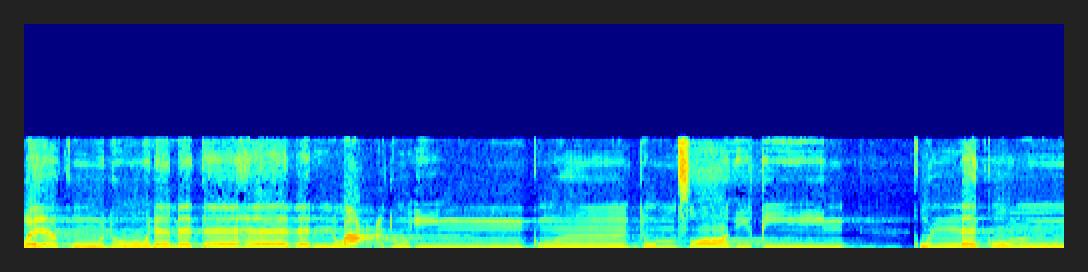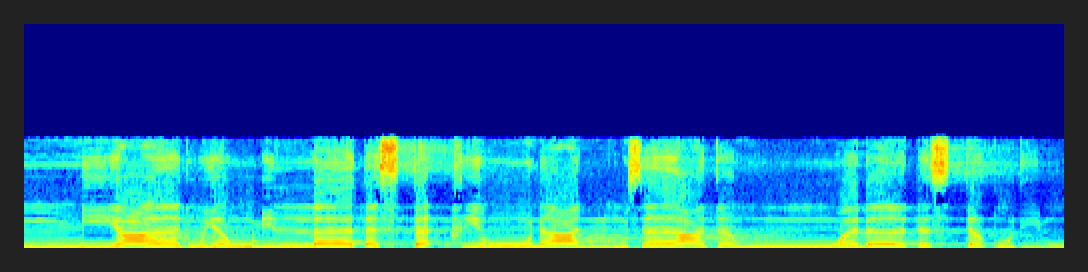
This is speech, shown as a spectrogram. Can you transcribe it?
ويقولون متى هذا الوعد إن كنتم صادقين قل لكم ميعاد يوم لا تستأخرون عنه ساعة ولا تستقدمون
